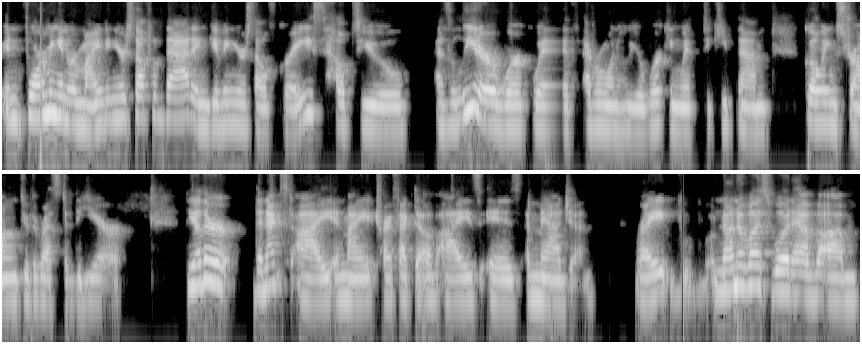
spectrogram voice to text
informing and reminding yourself of that and giving yourself grace helps you as a leader work with everyone who you're working with to keep them going strong through the rest of the year. The other the next i in my trifecta of eyes is imagine right? None of us would have um,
